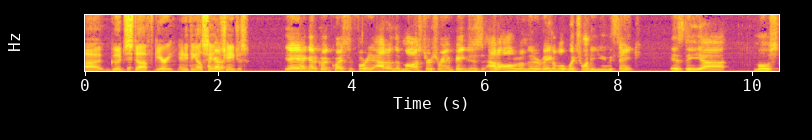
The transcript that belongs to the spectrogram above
uh, good stuff, Gary. Anything else I saying the got it. changes? Yeah, yeah. I got a quick question for you. Out of the monstrous rampages, out of all of them that are available, which one do you think is the uh, most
